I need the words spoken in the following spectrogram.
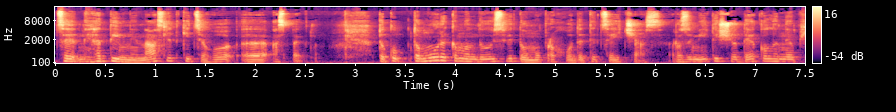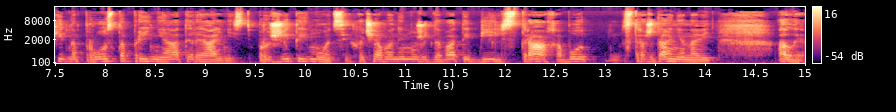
це негативні наслідки цього е, аспекту. Тому рекомендую свідомо проходити цей час, розуміти, що деколи необхідно просто прийняти реальність, прожити емоції, хоча вони можуть давати біль, страх або страждання навіть. Але,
